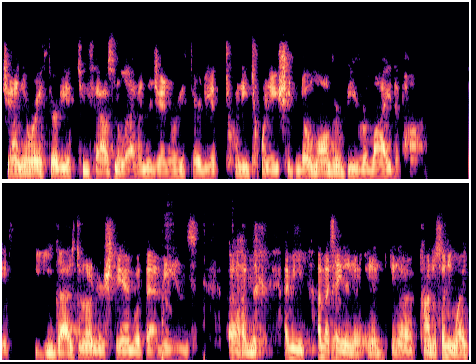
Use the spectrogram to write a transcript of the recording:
January 30th, 2011 to January 30th, 2020 should no longer be relied upon. If you guys don't understand what that means, um, I mean, I'm not saying in a, in a, in a condescending way.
